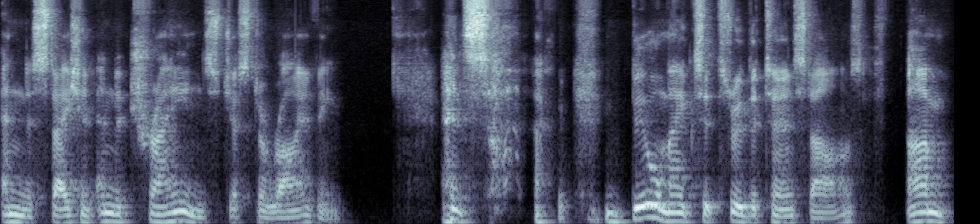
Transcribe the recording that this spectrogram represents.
and the station and the train's just arriving. And so Bill makes it through the turnstiles. I'm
